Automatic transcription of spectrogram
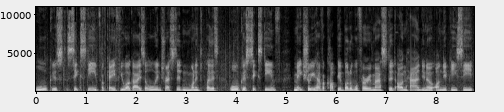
August 16th, okay? If you are guys are all interested and wanting to play this, August 16th, make sure you have a copy of Modern Warfare Remastered on hand, you know, on your PC,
